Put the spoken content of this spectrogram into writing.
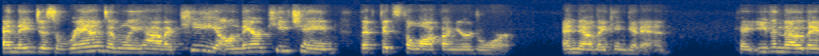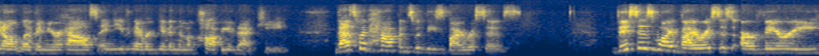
and they just randomly have a key on their keychain that fits the lock on your door and now they can get in. Okay, even though they don't live in your house and you've never given them a copy of that key. That's what happens with these viruses. This is why viruses are very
